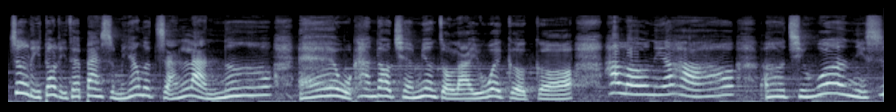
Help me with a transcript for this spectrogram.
这里到底在办什么样的展览呢？哎，我看到前面走来一位哥哥，Hello，你好。好，呃，请问你是？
